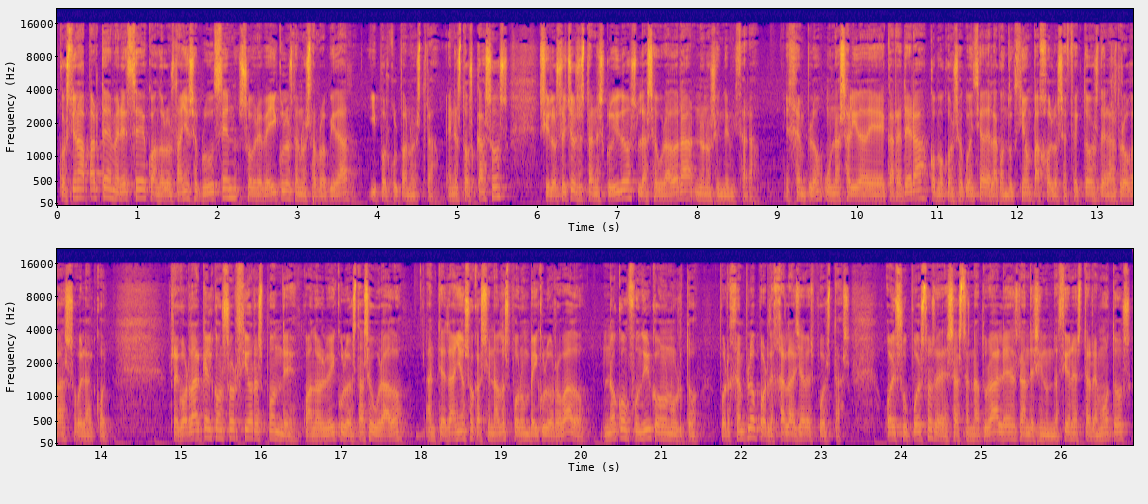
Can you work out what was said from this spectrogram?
Cuestión aparte merece cuando los daños se producen sobre vehículos de nuestra propiedad y por culpa nuestra. En estos casos, si los hechos están excluidos, la aseguradora no nos indemnizará. Ejemplo, una salida de carretera como consecuencia de la conducción bajo los efectos de las drogas o el alcohol. Recordar que el consorcio responde, cuando el vehículo está asegurado, ante daños ocasionados por un vehículo robado, no confundir con un hurto, por ejemplo, por dejar las llaves puestas, o en supuestos de desastres naturales, grandes inundaciones, terremotos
